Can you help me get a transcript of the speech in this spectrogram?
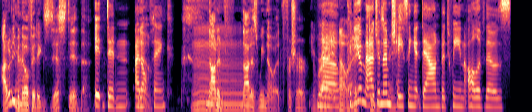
I don't even Yeah. know if it existed then. It didn't, I Yeah. don't think. Not in not as we know it for sure. Mm, right. No. Could with you TV imagine them screens. chasing it down between all of those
